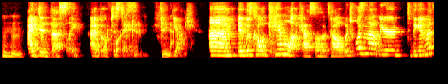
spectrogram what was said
Mhm. I did thusly. I booked to stay in it. Yeah. Um, it was called Camelot Castle Hotel, which wasn't that weird to begin with.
